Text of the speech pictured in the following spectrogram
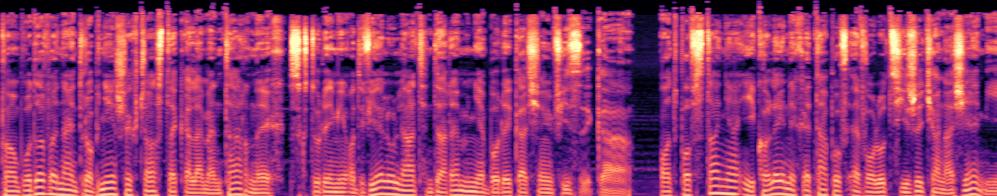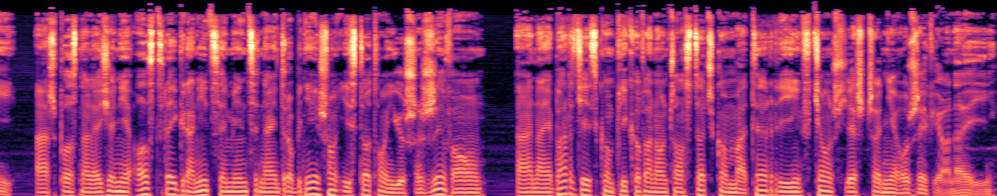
po budowę najdrobniejszych cząstek elementarnych, z którymi od wielu lat daremnie boryka się fizyka. Od powstania i kolejnych etapów ewolucji życia na Ziemi, aż po znalezienie ostrej granicy między najdrobniejszą istotą już żywą, a najbardziej skomplikowaną cząsteczką materii wciąż jeszcze nieożywionej.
